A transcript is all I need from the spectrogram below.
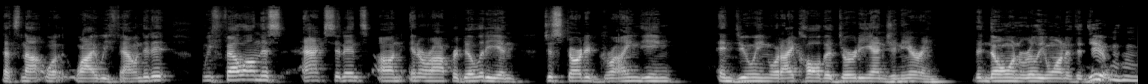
That's not what, why we founded it. We fell on this accident on interoperability and just started grinding and doing what I call the dirty engineering that no one really wanted to do. Mm-hmm.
